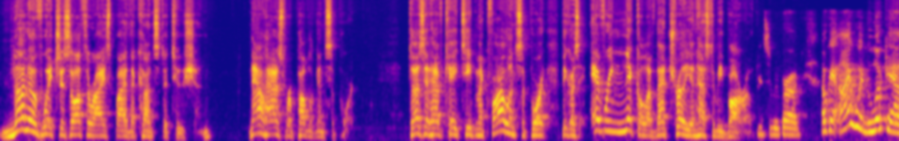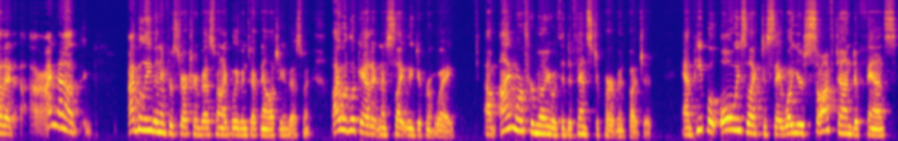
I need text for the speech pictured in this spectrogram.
none of which is authorized by the Constitution, now has Republican support. Does it have KT McFarland support? Because every nickel of that trillion has to be borrowed. Has to be borrowed. Okay, I would look at it. I'm not I believe in infrastructure investment. I believe in technology investment. I would look at it in a slightly different way. Um, I'm more familiar with the Defense Department budget. And people always like to say, well, you're soft on defense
